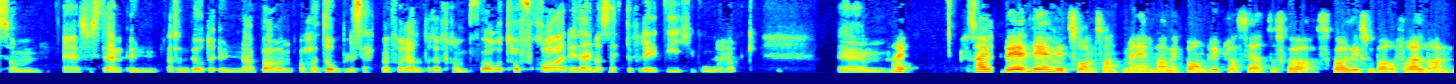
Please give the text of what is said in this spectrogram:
som eh, system un, altså burde unna barn å ha doble sett med foreldre, framfor å ta fra dem det ene settet fordi de ikke er gode nok. Um, Nei. Nei, det, det, er litt sånn sant? Med en gang et barn blir plassert, så skal, skal liksom bare foreldrene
